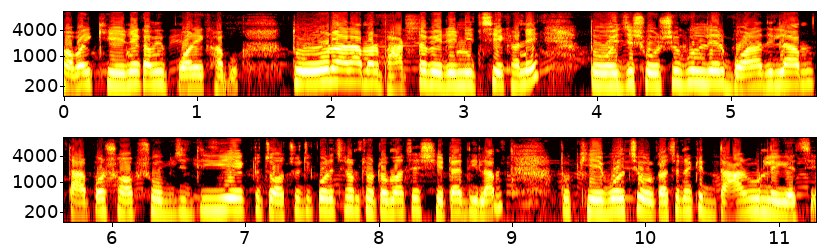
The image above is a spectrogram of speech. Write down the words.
সবাই খেয়ে নেক আমি পরে খাব। তো ওর আর আমার ভাতটা বেড়ে নিচ্ছি এখানে। তো ওই যে সর্ষে ফুল দিয়ে বড়া দিলাম তারপর সব সবজি দিয়ে একটু চচড়ি করেছিলাম ছোটো মাছের সেটা দিলাম। তো খেয়ে বলছে ওর কাছে নাকি দারুণ লেগেছে।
